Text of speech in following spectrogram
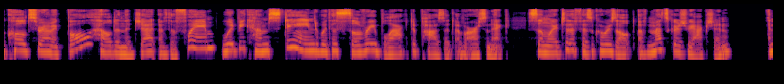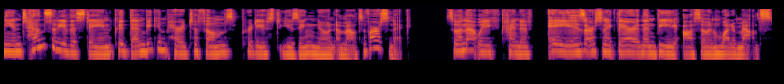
A cold ceramic bowl held in the jet of the flame would become stained with a silvery black deposit of arsenic, similar to the physical result of Metzger's reaction, and the intensity of the stain could then be compared to films produced using known amounts of arsenic. So, in that way, you could kind of A, is arsenic there, and then B, also in what amounts.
